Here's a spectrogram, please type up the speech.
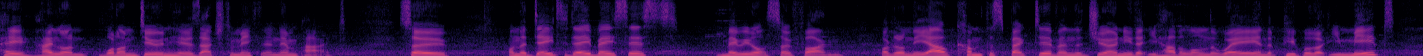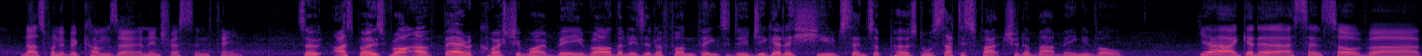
hey, hang on, what I'm doing here is actually making an impact. So on the day to day basis, maybe not so fun. But on the outcome perspective and the journey that you have along the way and the people that you meet, that's when it becomes a, an interesting thing. So I suppose a fairer question might be, rather than is it a fun thing to do, do you get a huge sense of personal satisfaction about being involved? Yeah, I get a, a sense of uh,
